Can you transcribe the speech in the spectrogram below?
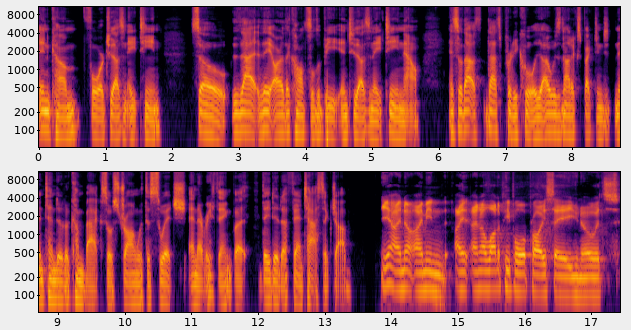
income for 2018. So that they are the console to beat in 2018 now. And so that's that's pretty cool. I was not expecting Nintendo to come back so strong with the Switch and everything, but they did a fantastic job. Yeah, I know. I mean, I and a lot of people will probably say, you know, it's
